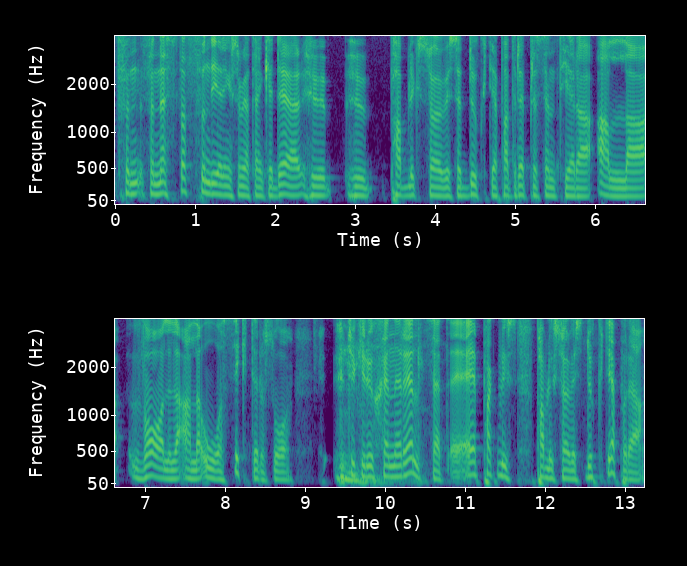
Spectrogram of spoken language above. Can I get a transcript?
För, för nästa fundering som jag tänker, det är hur, hur public service är duktiga på att representera alla val eller alla åsikter och så. Hur tycker du generellt sett, är public, public service duktiga på det?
